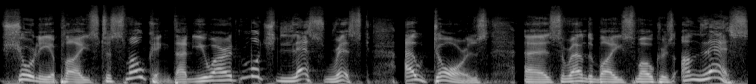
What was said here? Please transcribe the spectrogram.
surely applies to smoking, that you are at much less risk outdoors uh, surrounded by smokers unless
